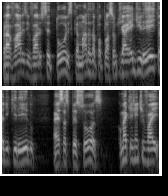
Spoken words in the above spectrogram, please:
para vários e vários setores, camadas da população que já é direito adquirido a essas pessoas. Como é que a gente vai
